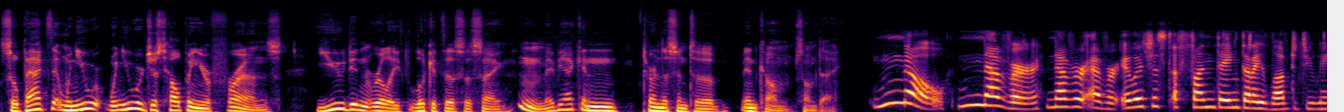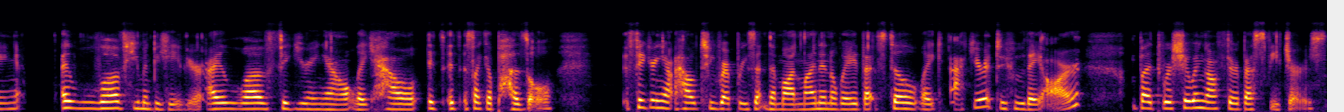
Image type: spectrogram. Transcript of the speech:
So back then when you were when you were just helping your friends, you didn't really look at this as saying, hmm, maybe I can turn this into income someday. No, never, never, ever. It was just a fun thing that I loved doing. I love human behavior. I love figuring out like how it's it's like a puzzle. Figuring out how to represent them online in a way that's still like accurate to who they are, but we're showing off their best features.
